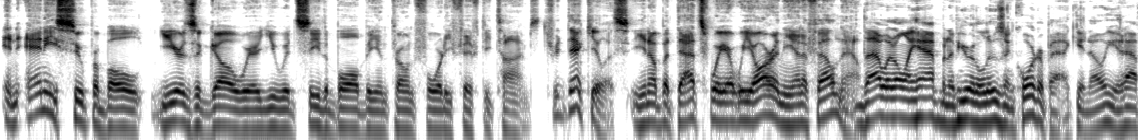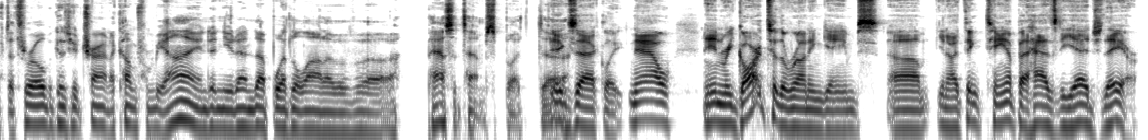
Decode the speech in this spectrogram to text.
in any Super Bowl years ago where you would see the ball being thrown 40, 50 times. It's ridiculous, you know, but that's where we are in the NFL now. That would only happen if you were the losing quarterback. You know, you'd have to throw because you're trying to come from behind, and you'd end up with a lot of uh, pass attempts. But uh, Exactly. Now, in regard to the running games, um, you know, I think Tampa has the edge there.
